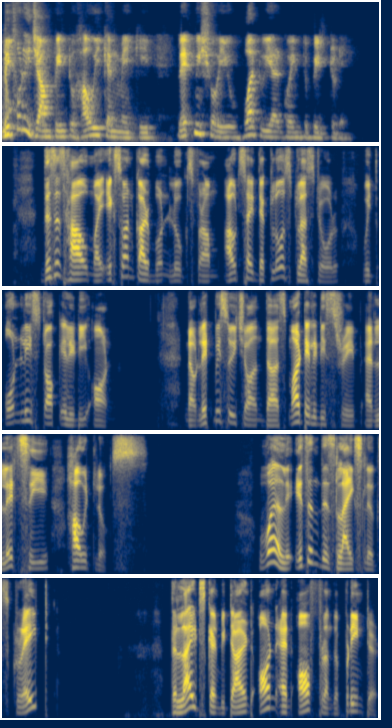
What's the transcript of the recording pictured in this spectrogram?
Before we jump into how we can make it, let me show you what we are going to build today. This is how my X1 Carbon looks from outside the closed glass door with only stock LED on. Now let me switch on the smart LED strip and let's see how it looks. Well, isn't this lights looks great? The lights can be turned on and off from the printer.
